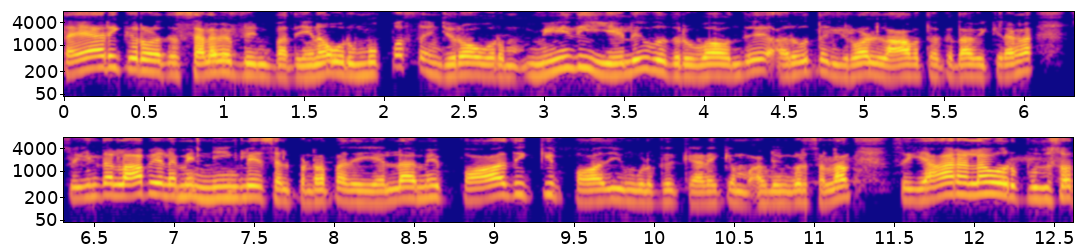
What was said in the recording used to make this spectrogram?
தயாரிக்கிறோட செலவு எப்படின்னு பார்த்தீங்கன்னா ஒரு முப்பது முப்பத்தஞ்சு ரூபா வரும். மீதி எழுபது ரூபா வந்து அறுபத்தஞ்சு ரூபா லாபத்துக்கு தான் விற்கிறாங்க ஸோ இந்த லாபம் எல்லாமே நீங்களே செல் பண்ணுறப்ப அது எல்லாமே பாதிக்கு பாதி உங்களுக்கு கிடைக்கும் அப்படின்னு கூட சொல்லலாம். ஸோ யாரெல்லாம் ஒரு புதுசாக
